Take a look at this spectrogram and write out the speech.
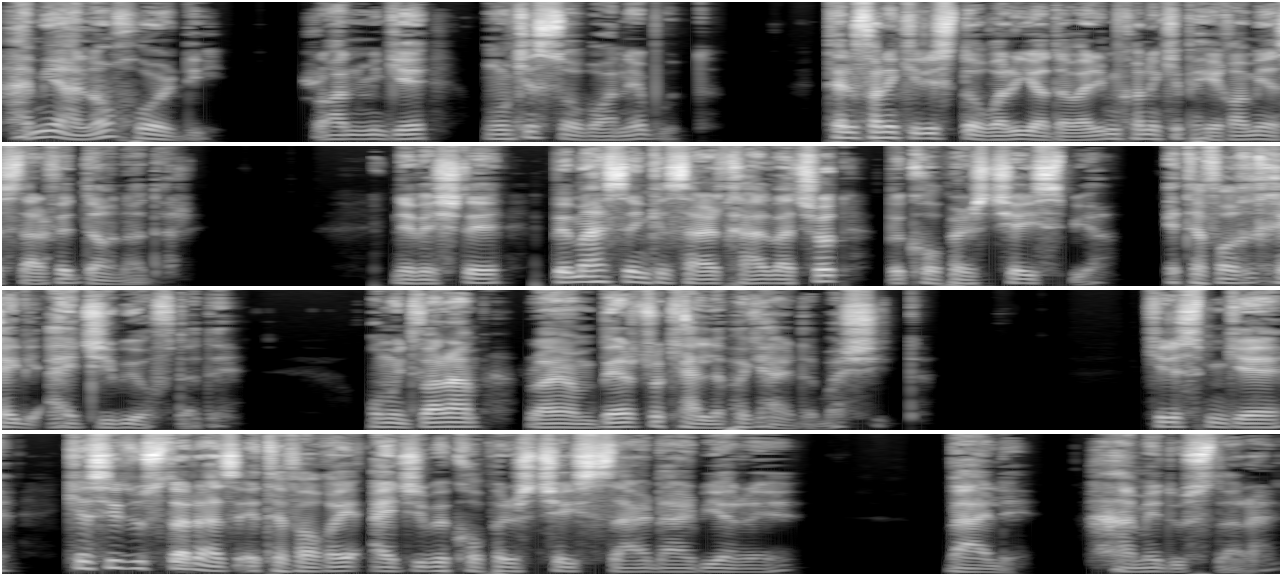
همین الان خوردی. ران میگه اون که صبحانه بود. تلفن کریس دوباره یادآوری می‌کنه که پیغامی از طرف دانا داره. نوشته به محض اینکه سرت خلوت شد به کوپرز چیس بیا. اتفاق خیلی عجیبی افتاده. امیدوارم رایان برد رو کله پا کرده باشید. کریس میگه کسی دوست داره از اتفاقای عجیب کوپرز چیس سر در بیاره؟ بله، همه دوست دارن.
